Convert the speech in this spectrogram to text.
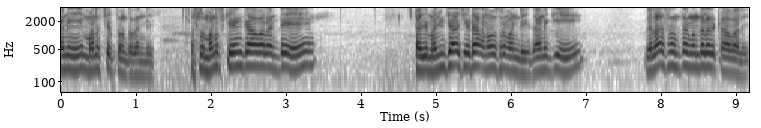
అని మనసు చెప్తుంటుందండి అసలు మనసుకి ఏం కావాలంటే అది మంచా చెడ అనవసరం అండి దానికి విలాసవంతంగా ఉందలేదు కావాలి.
